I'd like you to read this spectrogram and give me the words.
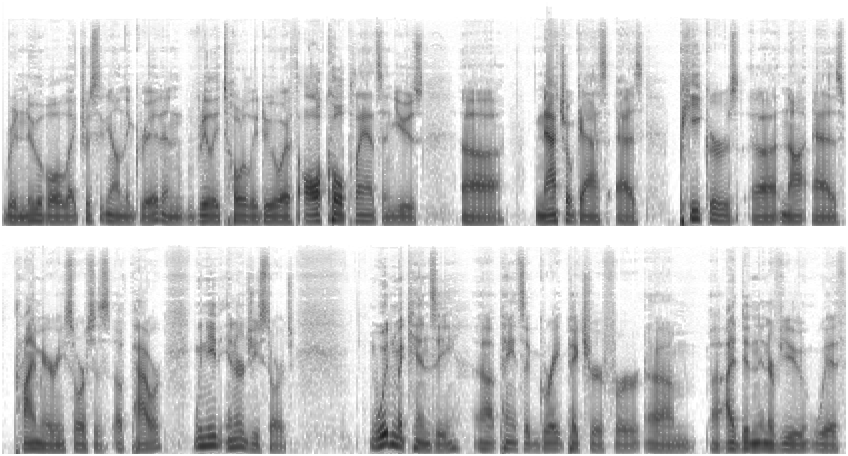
renewable electricity on the grid and really totally do away with all coal plants and use uh, natural gas as peakers, uh, not as primary sources of power. We need energy storage. Wood Mackenzie uh, paints a great picture for. Um, uh, I did an interview with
